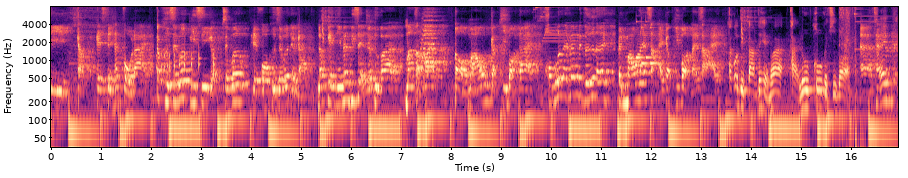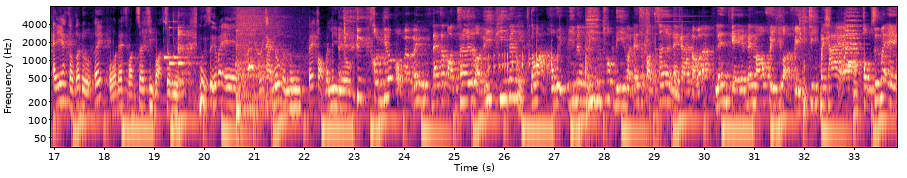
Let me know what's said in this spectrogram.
กับ PlayStation 4 ได้ ก็คือเซิร์ฟเวอร์ PC กับเซิร์ฟเวอร์ PS4 คือเซิร์ฟเวอร์เดียวกัน แล้วเกมนี้แม่งพิเศษก็คือว่ามันสามารถต่อเมาส์กับคีย์บอร์ดได้ ผมก็เลยแม่งไปซื้อเลย เป็นเมาส์ไร้สายกับคีย์บอร์ดไร้สาย คนติดตามจะเห็นว่าถ่ายรูปคู่กับคีย์บอร์ดเอ่อใช้ไอ้ไอ้เหี้ยเขาก็ดู เอ้ยโอ้ได้สปอนเซอร์คีย์บอร์ดช่วงนี้ มึงซื้อมาเองมึงถ่ายรูปเหมือนมึงได้ของมารีวิว คือคนคิดว่าผมแบบไม่งได้สปอนเซอร์จะบอกเฮ้ยพี่แม่งระหว่างโควิดพี่แม่งพี่แม่งโชคดีว่ะได้สปอนเซอร์ในการแบบว่าเล่นเกมได้เมาส์ฟรีคีย์บอร์ดฟรีจริงๆไม่ใช่อะผมซื้อมาเอง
